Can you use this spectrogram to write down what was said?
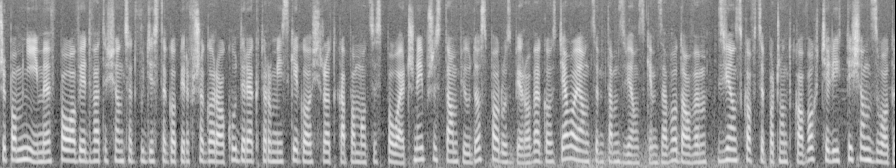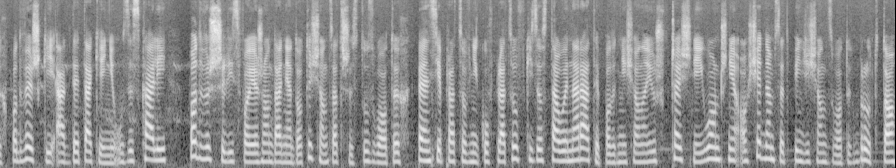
Przypomnijmy, w połowie 2021 roku dyrektor Miejskiego Ośrodka Pomocy Społecznej przystąpił do sporu zbiorowego z działającym tam związkiem zawodowym. Związkowcy początkowo chcieli 1000 zł podwyżki, a gdy takiej nie uzyskali, podwyższyli swoje żądania do 1300 zł. Pensje pracowników placówki zostały na raty podniesione już wcześniej, łącznie o 750 zł brutto.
